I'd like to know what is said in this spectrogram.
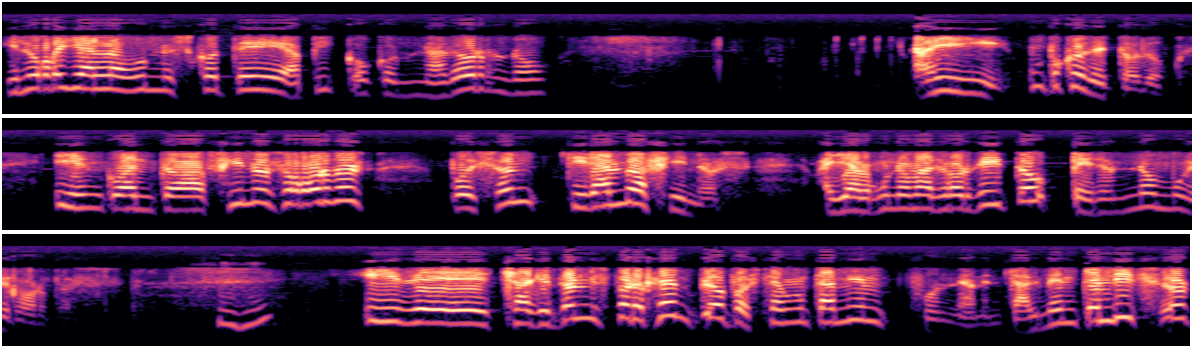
y luego hay algún escote a pico con un adorno. Hay un poco de todo. Y en cuanto a finos o gordos, pues son tirando a finos. Hay alguno más gordito, pero no muy gordos. Y de chaquetones, por ejemplo, pues tengo también fundamentalmente lisos,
